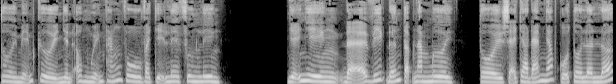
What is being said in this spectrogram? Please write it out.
Tôi mỉm cười nhìn ông Nguyễn Thắng Vu và chị Lê Phương Liên. Dĩ nhiên, để viết đến tập 50, tôi sẽ cho đám nhóc của tôi lên lớp.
